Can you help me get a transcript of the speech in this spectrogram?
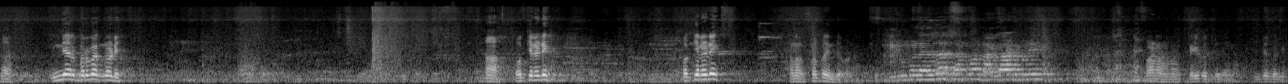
ಹಾಂ ಇನ್ಯಾರು ಬರ್ಬೇಕು ನೋಡಿ. ಹಾಂ ಓಕೆ ರೆಡಿ ಓಕೆ ರೆಡಿ ಅಣ್ಣ ಸ್ವಲ್ಪ ಹಿಂದೆ ಬೇಡ ಬೇಡ ಅಣ್ಣ ಕೈ ಬರ್ತಿದೆ ಅಣ್ಣ. ಹಿಂದೆ ಬನ್ನಿ.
